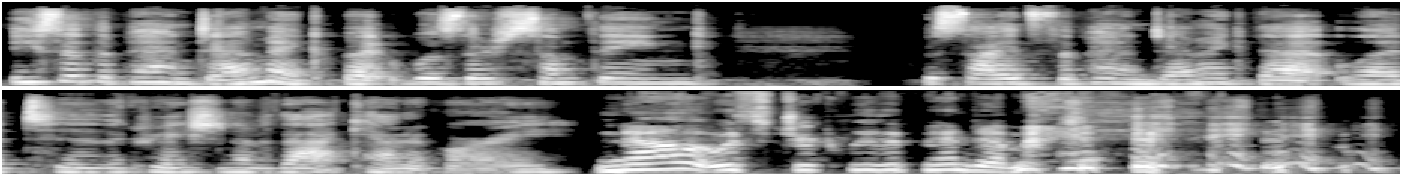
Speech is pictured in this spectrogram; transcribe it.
you said the pandemic, but was there something besides the pandemic that led to the creation of that category? No, it was strictly the pandemic. the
